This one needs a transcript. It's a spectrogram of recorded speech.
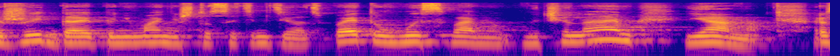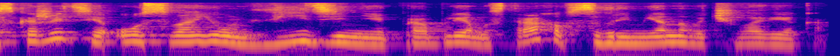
жить, да, и понимание, что с этим делать. Поэтому мы с вами начинаем. Яна, расскажите о своем видении проблемы страхов современного человека.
